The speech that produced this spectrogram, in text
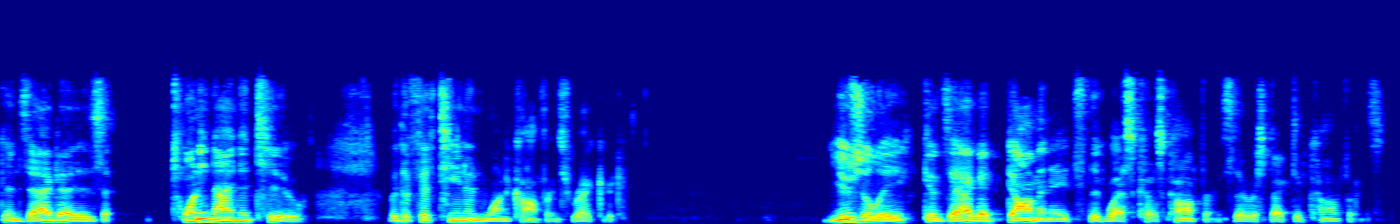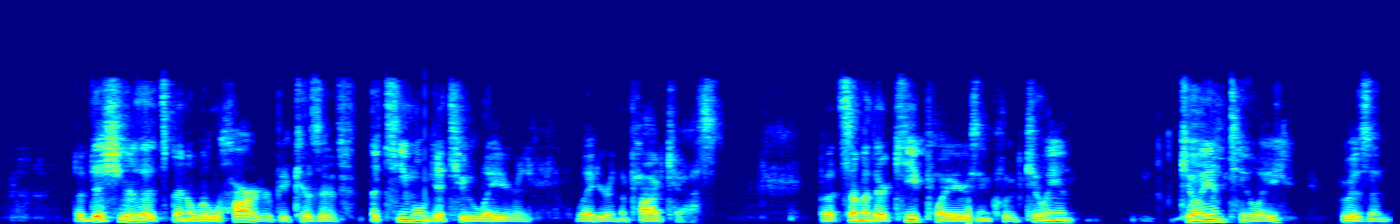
Gonzaga is 29 and 2 with a 15 and 1 conference record. Usually, Gonzaga dominates the West Coast Conference, their respective conference. But this year, that's been a little harder because of a team we'll get to later later in the podcast. But some of their key players include Killian Killian Tillie, who is an,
